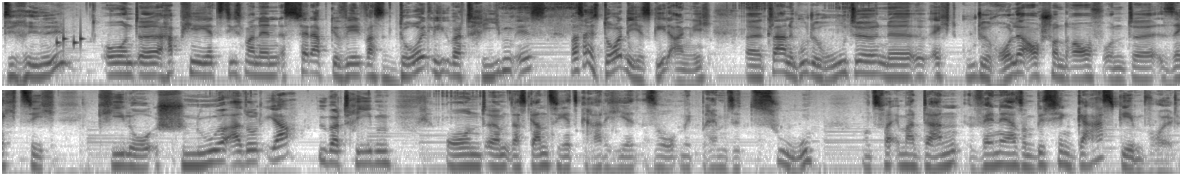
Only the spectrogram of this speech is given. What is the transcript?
Drill und äh, habe hier jetzt diesmal ein Setup gewählt, was deutlich übertrieben ist. Was heißt deutlich? Es geht eigentlich. Äh, klar, eine gute Route, eine echt gute Rolle auch schon drauf und äh, 60 Kilo Schnur. Also ja, übertrieben. Und ähm, das Ganze jetzt gerade hier so mit Bremse zu. Und zwar immer dann, wenn er so ein bisschen Gas geben wollte.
